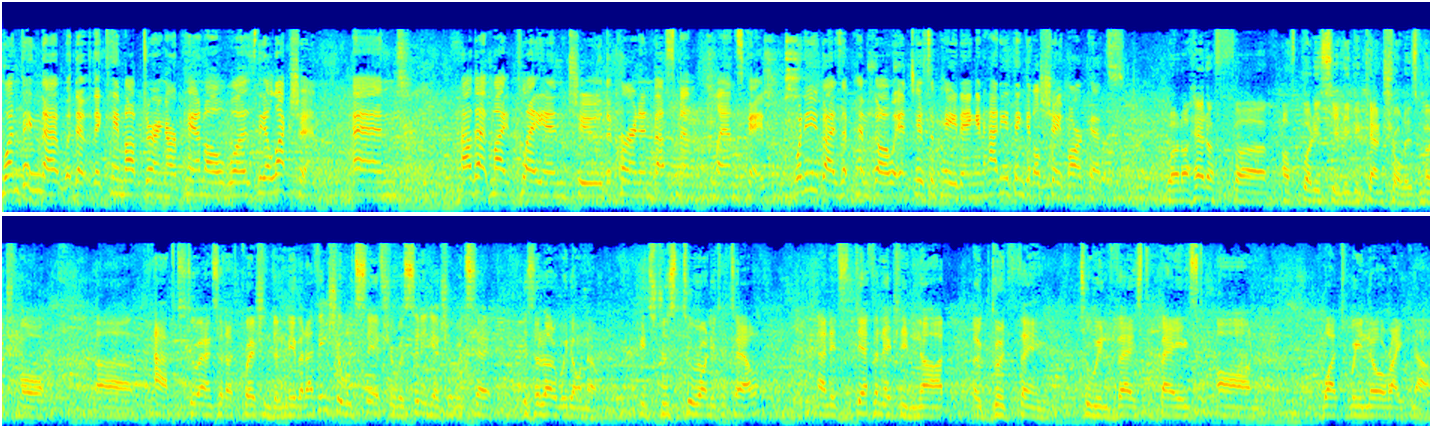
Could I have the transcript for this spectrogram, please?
One thing that, that, that came up during our panel was the election and how that might play into the current investment landscape. What are you guys at PIMCO anticipating, and how do you think it'll shape markets? Well, ahead of, uh, of policy, Libby Cantrell is much more uh, apt to answer that question than me, but I think she would say, if she was sitting here, she would say, there's a lot we don't know. It's just too early to tell, and it's definitely not a good thing to invest based on what we know right now.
